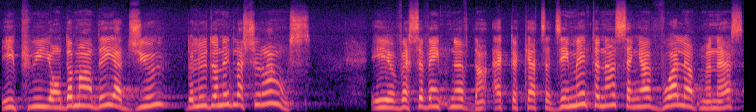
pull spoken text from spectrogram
et puis ils ont demandé à Dieu de leur donner de l'assurance. Et verset 29 dans Acte 4, ça dit, maintenant, Seigneur, vois leurs menaces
